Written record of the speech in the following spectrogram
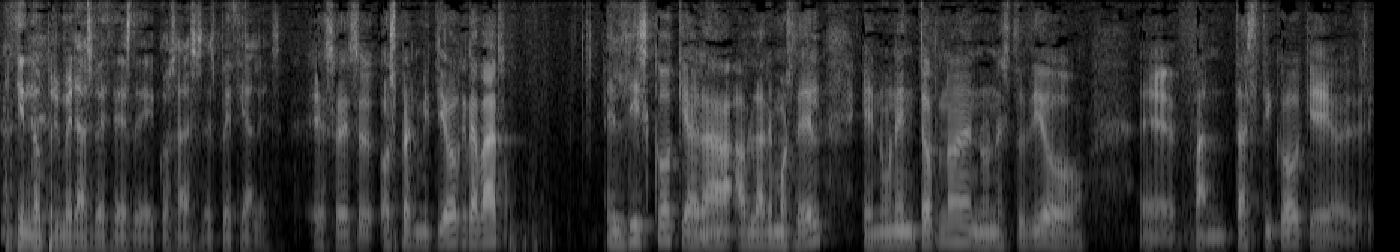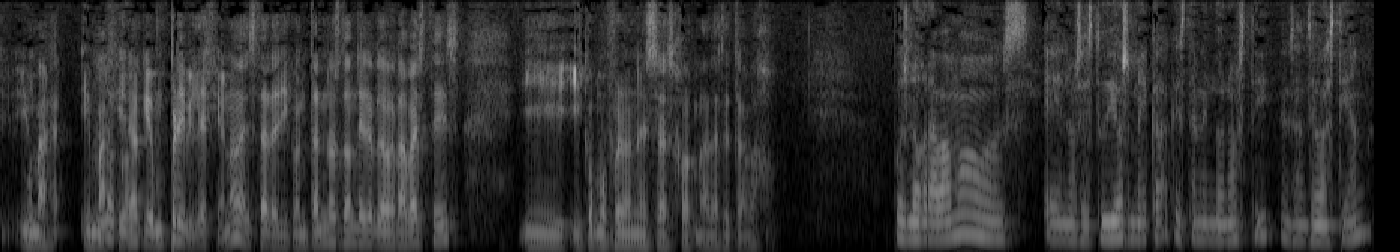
haciendo primeras veces de cosas especiales. Eso es, os permitió grabar el disco, que ahora hablaremos de él, en un entorno, en un estudio eh, fantástico, que eh, ima- imagino que un privilegio, ¿no? Estar allí. Contadnos dónde lo grabasteis y, y cómo fueron esas jornadas de trabajo. Pues lo grabamos en los estudios Meca, que están en Donosti, en San Sebastián.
